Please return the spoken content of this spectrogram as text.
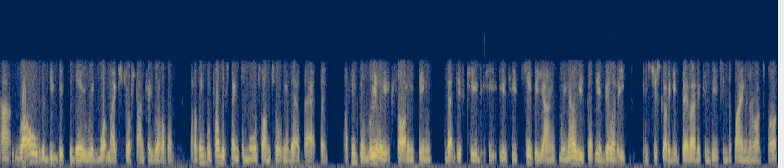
uh, role is a big bit to do with what makes Josh Dunkley relevant. And I think we'll probably spend some more time talking about that. But I think the really exciting thing about this kid he, is he's super young. We know he's got the ability, He's just got to get Bevo to convince him to play him in the right spot.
